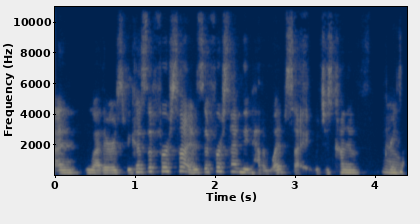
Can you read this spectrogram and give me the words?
and whether it's because the first time it's the first time they've had a website, which is kind of crazy. Oh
